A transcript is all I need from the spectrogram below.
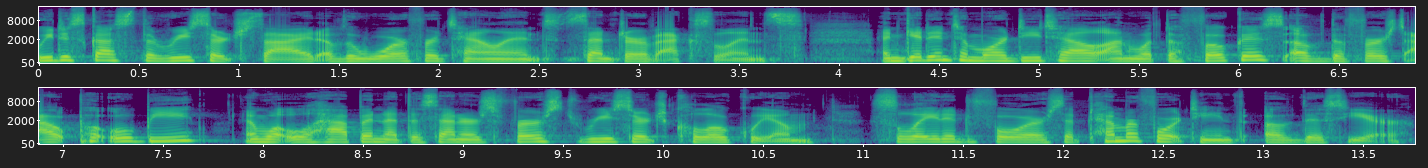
We discuss the research side of the War for Talent Center of Excellence and get into more detail on what the focus of the first output will be and what will happen at the center's first research colloquium, slated for September 14th of this year.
